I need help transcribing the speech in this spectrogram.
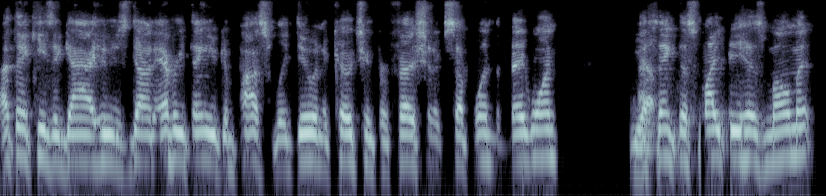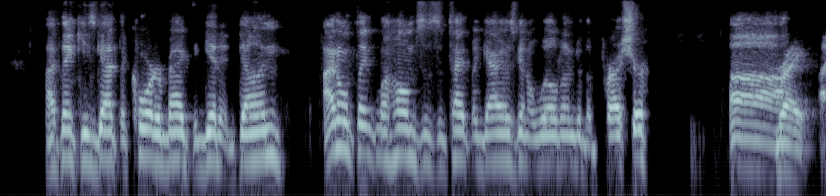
I think he's a guy who's done everything you can possibly do in the coaching profession except win the big one. Yep. I think this might be his moment. I think he's got the quarterback to get it done. I don't think Mahomes is the type of guy who's going to wilt under the pressure. Uh, right. I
